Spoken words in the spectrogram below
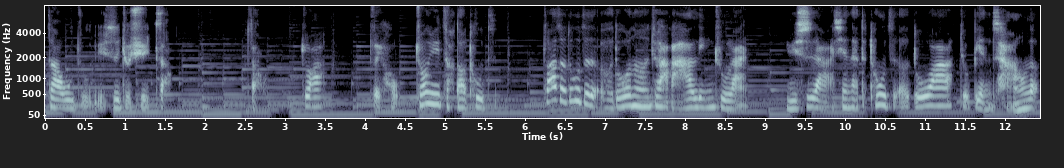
造物主于是就去找、找、抓，最后终于找到兔子，抓着兔子的耳朵呢，就要把它拎出来。于是啊，现在的兔子耳朵啊就变长了。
